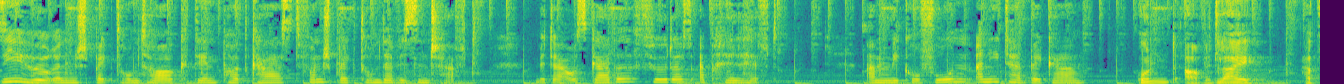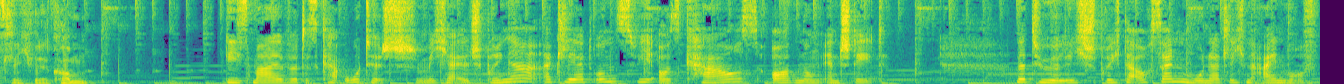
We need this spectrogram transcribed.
Sie hören Spektrum Talk, den Podcast von Spektrum der Wissenschaft, mit der Ausgabe für das Aprilheft. Am Mikrofon Anita Becker und Arvid Lai. Herzlich willkommen. Diesmal wird es chaotisch. Michael Springer erklärt uns, wie aus Chaos Ordnung entsteht. Natürlich spricht er auch seinen monatlichen Einwurf.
